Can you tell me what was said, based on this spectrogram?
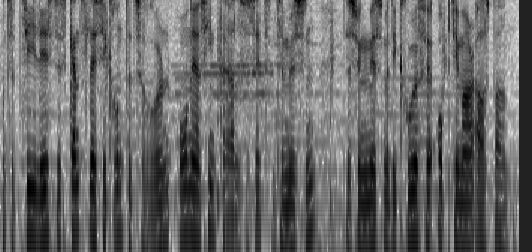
Unser Ziel ist es ganz lässig runterzurollen, ohne das Hinterrad versetzen zu müssen. Deswegen müssen wir die Kurve optimal ausbauen.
